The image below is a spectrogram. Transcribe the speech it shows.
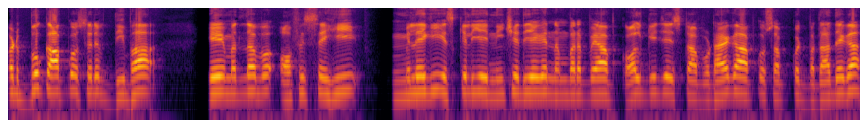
बट बुक आपको सिर्फ़ दीबा के मतलब ऑफ़िस से ही मिलेगी। इसके लिए नीचे दिए गए नंबर पे आप कॉल कीजिए, स्टाफ उठाएगा, आपको सब कुछ बता देगा।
